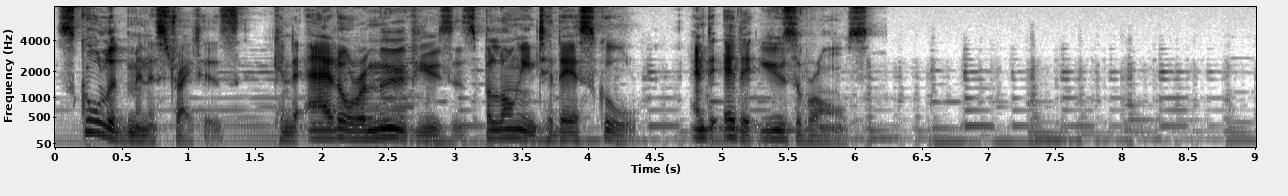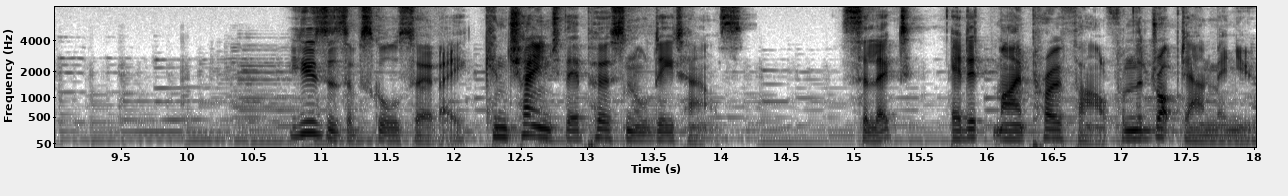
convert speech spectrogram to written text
School administrators can add or remove users belonging to their school and edit user roles. Users of School Survey can change their personal details. Select Edit My Profile from the drop-down menu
